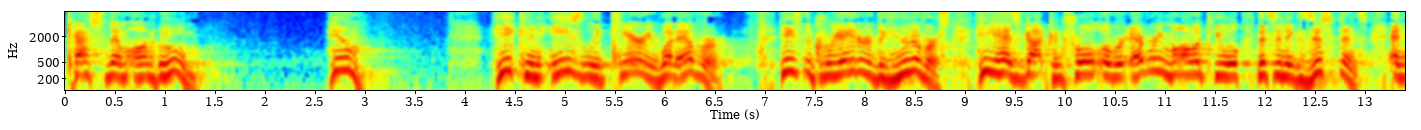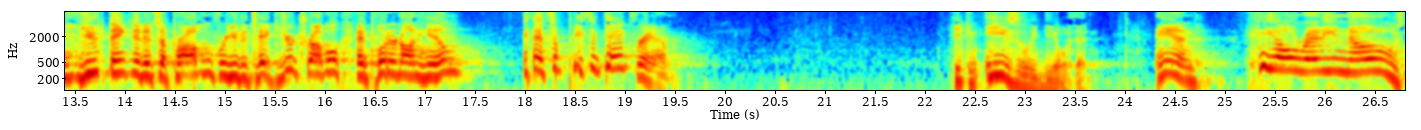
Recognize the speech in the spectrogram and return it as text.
cast them on whom? Him. He can easily carry whatever. He's the creator of the universe. He has got control over every molecule that's in existence. And you think that it's a problem for you to take your trouble and put it on Him? It's a piece of cake for Him. He can easily deal with it. And He already knows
